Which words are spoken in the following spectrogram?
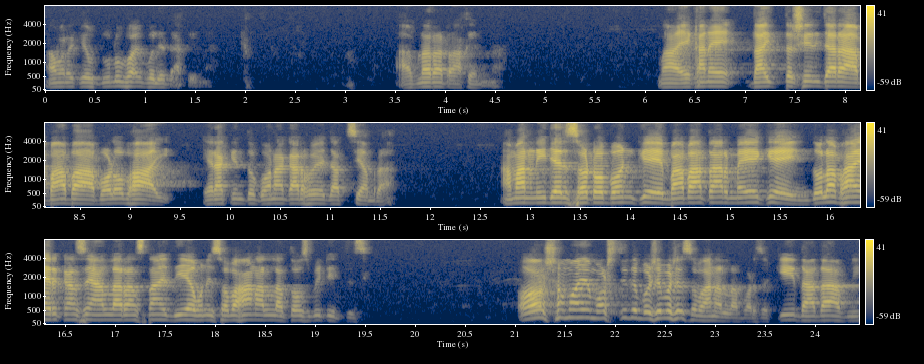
আমরা কেউ দুলু ভাই বলে ডাকে না। আপনারা ডাকেন না। না এখানে দায়িত্বশীল যারা, বাবা, বড় ভাই, এরা কিন্তু গণাগার হয়ে যাচ্ছি আমরা। আমার নিজের ছোট বোনকে, বাবা তার মেয়েকে, দোলা ভাইয়ের কাছে আল্লাহ রাস্তায় দিয়ে উনি সোবাহান আল্লাহ তসবি টিপতেছি। অসময়ে মসজিদে বসে বসে সোবাহান আল্লাহ পড়েছে। কি দাদা আপনি?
